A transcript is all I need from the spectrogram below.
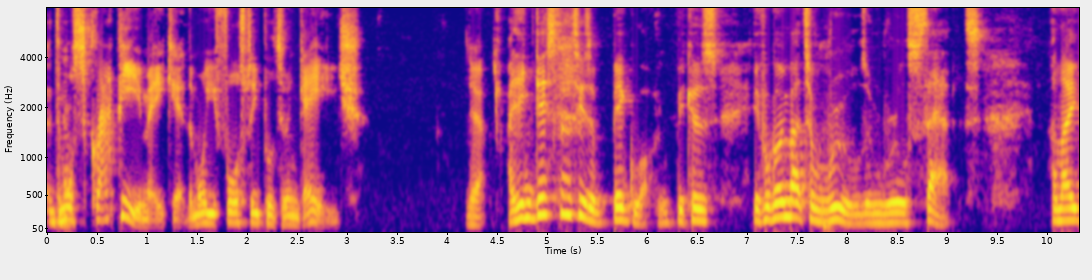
the more scrappy you make it, the more you force people to engage. Yeah. I think distance is a big one because if we're going back to rules and rule sets, and like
